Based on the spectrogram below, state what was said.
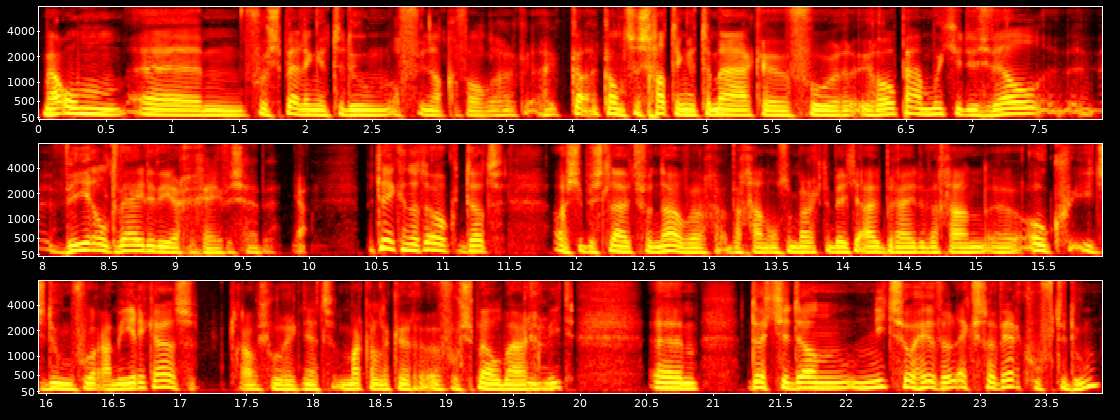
Maar om ehm, voorspellingen te doen, of in elk geval eh, ka- kansenschattingen te maken voor Europa, moet je dus wel eh, wereldwijde weergegevens hebben. Ja. Betekent dat ook dat als je besluit van nou, we, we gaan onze markt een beetje uitbreiden, we gaan eh, ook iets doen voor Amerika. Dat is trouwens hoor ik net makkelijker eh, voorspelbaar Mhm. gebied. ehm, dat je dan niet zo heel veel extra werk hoeft te doen.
